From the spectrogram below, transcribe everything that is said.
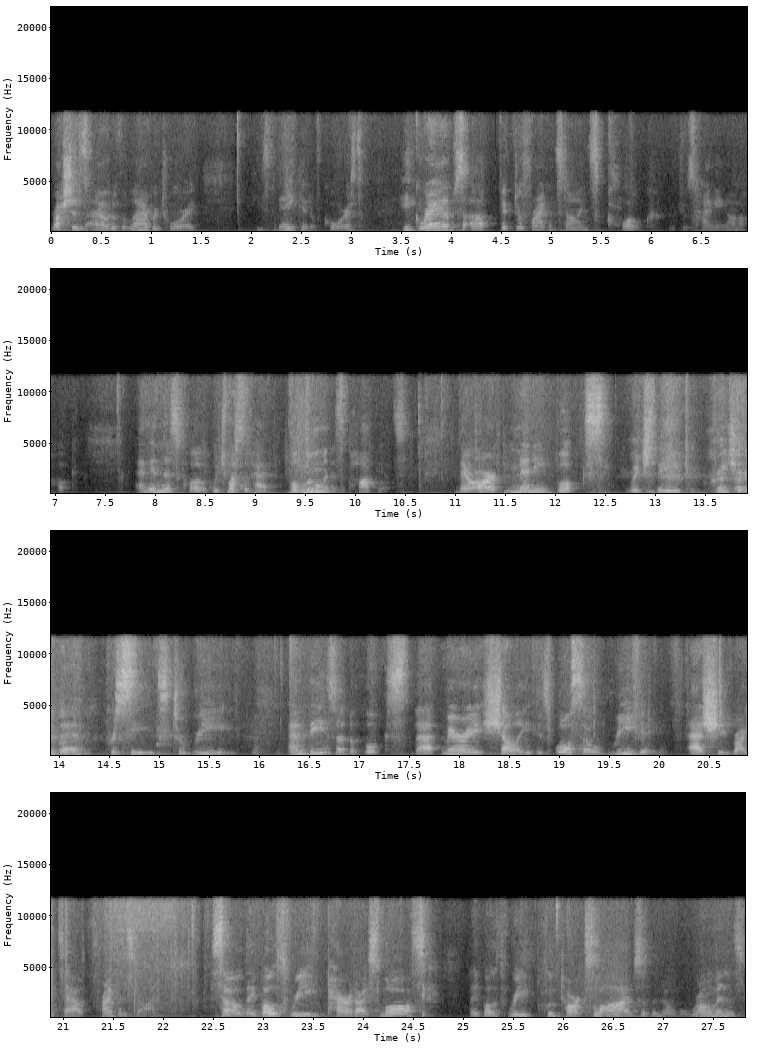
rushes out of the laboratory, he's naked, of course, he grabs up Victor Frankenstein's cloak, which was hanging on a hook. And in this cloak, which must have had voluminous pockets, there are many books which the creature then proceeds to read. And these are the books that Mary Shelley is also reading as she writes out Frankenstein. So they both read Paradise Lost, they both read Plutarch's Lives of the Noble Romans,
